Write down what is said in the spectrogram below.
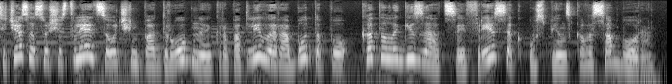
Сейчас осуществляется очень подробная кропотливая работа по каталогизации фресок Успенского собора –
